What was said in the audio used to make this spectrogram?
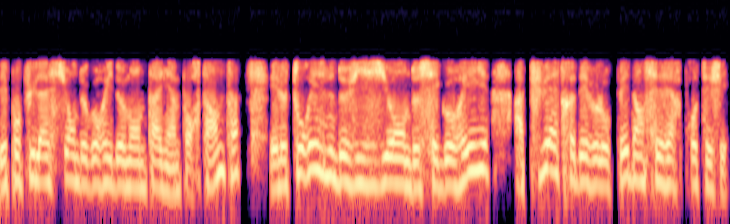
des populations de gorilles de montagne importantes et le tourisme de vision de ces gorilles a pu être développé dans ces aires protégées.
